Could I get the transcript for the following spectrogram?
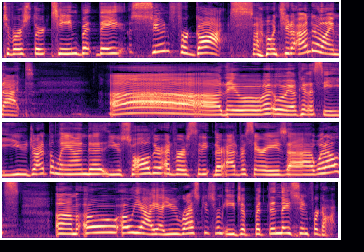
to verse 13, but they soon forgot. I want you to underline that. Ah, they wait, wait, okay. Let's see. You dried the land. You swallowed their adversity, their adversaries. Uh, what else? Um, oh, oh yeah, yeah. You rescued us from Egypt, but then they soon forgot.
